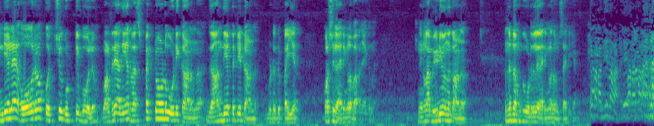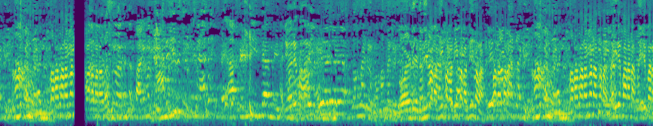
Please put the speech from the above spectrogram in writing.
ഇന്ത്യയിലെ ഓരോ കൊച്ചു കുട്ടി പോലും വളരെയധികം റെസ്പെക്ടോട് കൂടി കാണുന്ന ഗാന്ധിയെ പറ്റിയിട്ടാണ് ഇവിടെ ഒരു പയ്യൻ കുറച്ച് കാര്യങ്ങൾ പറഞ്ഞേക്കുന്നത് നിങ്ങൾ ആ വീഡിയോ ഒന്ന് കാണുക എന്നിട്ട് നമുക്ക് കൂടുതൽ കാര്യങ്ങൾ സംസാരിക്കാം നീ പറ നീ പറ നീ പറ നീ പറ. പറ പറ പറ. പറ പറ പറ മൈര് പറടാ മൈര് പറ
